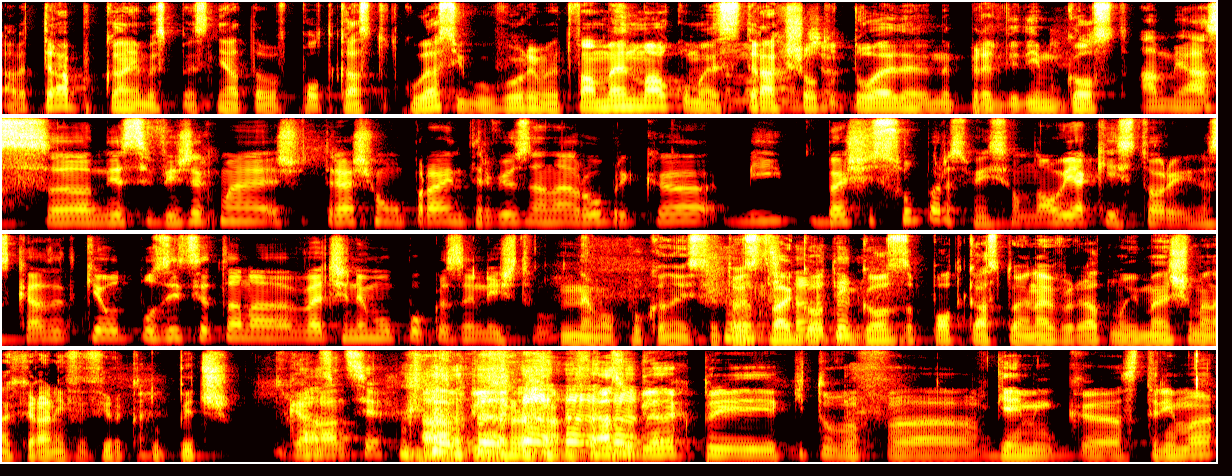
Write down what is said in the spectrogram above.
Абе, трябва да поканим с песнята в подкаст. От кога си го говорим? Това мен малко ме е страх, защото той е непредвидим гост. Ами аз, а, ние се виждахме, защото трябваше да му правя интервю за една рубрика и беше супер смисъл, много яки истории. Разказа такива от позицията на вече не му пука за нищо. Не му пука наистина. Тоест, това е готин гост за подкаст. Той най-вероятно и мен ще ме нахрани в ефир като пич. Гаранция. Аз, гледах, аз го гледах при Кито в, в гейминг стрима.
